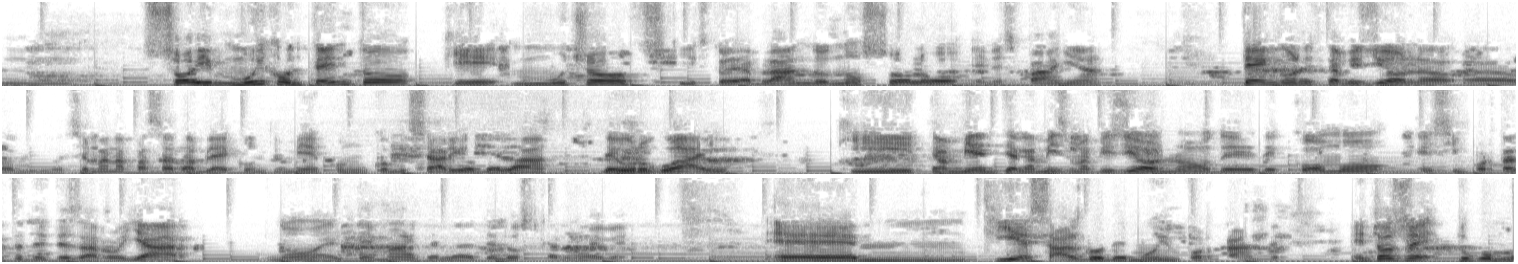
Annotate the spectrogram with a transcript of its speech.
mm, soy muy contento que muchos, y estoy hablando no solo en España, tengo esta visión. La semana pasada hablé con, también con un comisario de, la, de Uruguay que también tiene la misma visión, ¿no? De, de cómo es importante de desarrollar ¿no? El tema de, los K9, eh, que es algo de muy importante. Entonces, tú como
